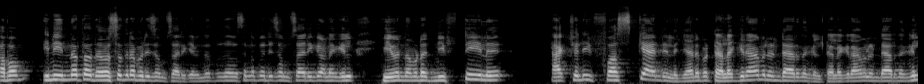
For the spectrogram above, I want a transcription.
അപ്പം ഇനി ഇന്നത്തെ ദിവസത്തിനെ പറ്റി സംസാരിക്കാം. ഇന്നത്തെ ദിവസത്തിനെ പറ്റി സംസാരിക്കുകയാണെങ്കിൽ ഈവൻ നമ്മുടെ നിഫ്റ്റിയിൽ ആക്ച്വലി ഫസ്റ്റ് ക്യാൻഡിൽ ഞാനിപ്പോൾ ടെലഗ്രാമിൽ ഉണ്ടായിരുന്നെങ്കിൽ ടെലഗ്രാമിൽ ഉണ്ടായിരുന്നെങ്കിൽ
